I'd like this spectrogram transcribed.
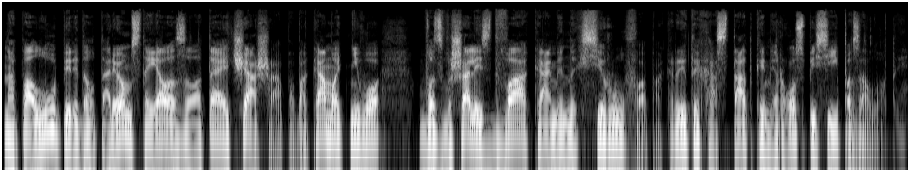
На полу перед алтарем стояла золотая чаша, а по бокам от него возвышались два каменных сируфа, покрытых остатками росписи и позолоты.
